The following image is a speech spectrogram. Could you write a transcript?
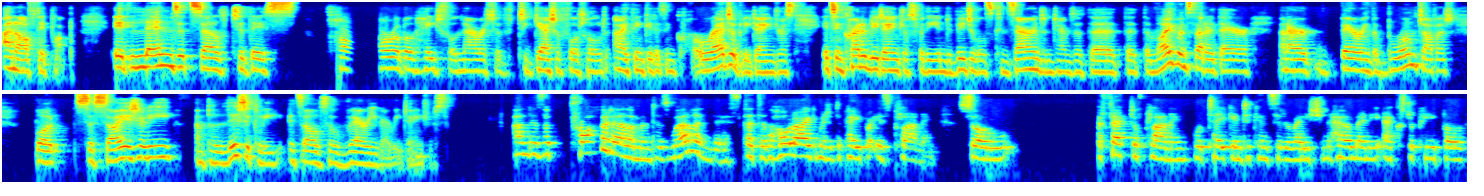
and off they pop. It lends itself to this horrible, hateful narrative to get a foothold. And I think it is incredibly dangerous. It's incredibly dangerous for the individuals concerned in terms of the, the, the migrants that are there and are bearing the brunt of it. But societally and politically, it's also very, very dangerous. And there's a profit element as well in this, that the whole argument of the paper is planning. So effective planning would take into consideration how many extra people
